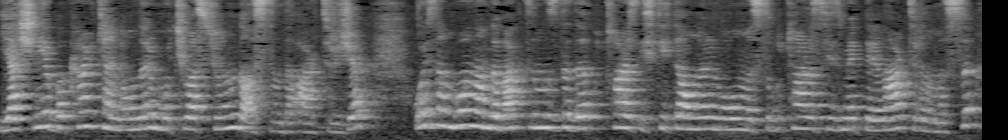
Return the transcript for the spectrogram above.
yaşlıya bakarken de onların motivasyonunu da aslında artıracak. O yüzden bu anlamda baktığımızda da bu tarz istihdamların olması, bu tarz hizmetlerin artırılması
